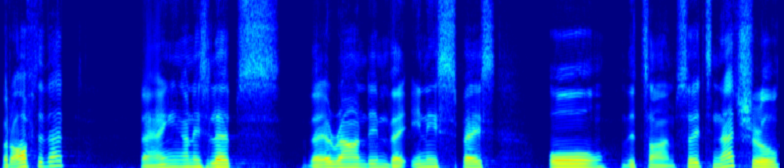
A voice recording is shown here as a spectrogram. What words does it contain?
But after that, they're hanging on his lips, they're around him, they're in his space all the time. So it's natural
